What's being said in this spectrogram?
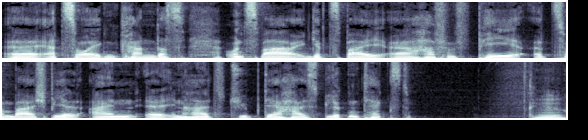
äh, erzeugen kann. Das, und zwar gibt's bei äh, H5P äh, zum Beispiel einen äh, Inhaltstyp, der heißt Lückentext. Mhm.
